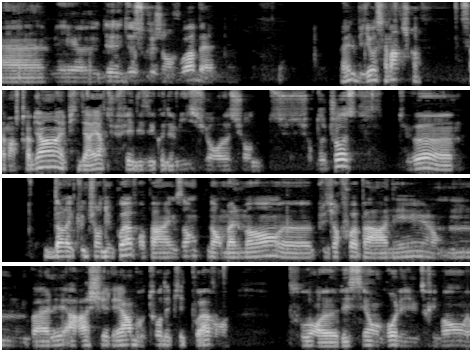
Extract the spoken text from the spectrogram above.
Euh, mais euh, de, ce que j'en vois, ben, le bio, ça marche. Ça marche très bien. Et puis derrière, tu fais des économies sur, sur, sur d'autres choses. Tu veux, euh, dans la culture du poivre, par exemple, normalement, euh, plusieurs fois par année, on va aller arracher l'herbe autour des pieds de poivre pour euh, laisser en gros les nutriments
